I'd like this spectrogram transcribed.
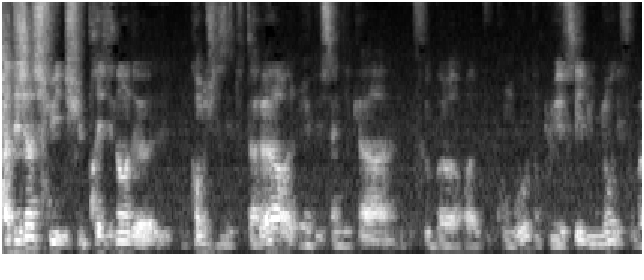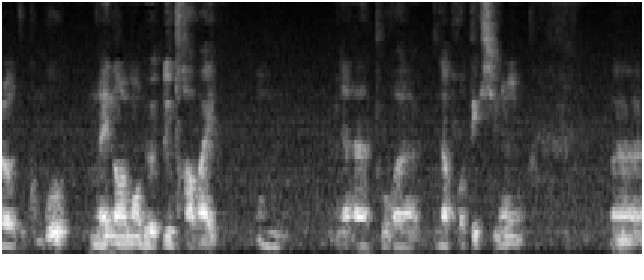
bah, déjà, je suis, je suis président de, comme je disais tout à l'heure, du, syndicat des footballeurs du Congo, donc l'UFC, l'Union des footballeurs du Congo. On a énormément de, de travail euh, pour euh, la protection euh,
